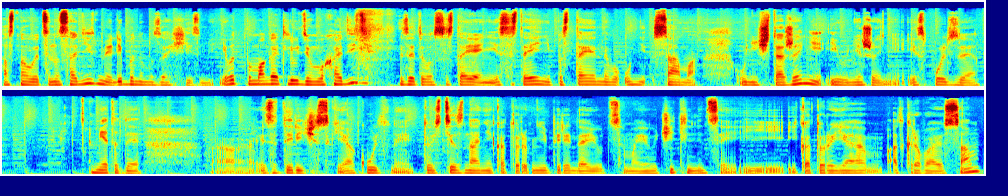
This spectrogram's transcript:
основывается на садизме, либо на мазохизме. И вот помогать людям выходить из этого состояния, из состояния постоянного уни- самоуничтожения и унижения, используя методы э, эзотерические, оккультные, то есть те знания, которые мне передаются моей учительницей и, и которые я открываю сам,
